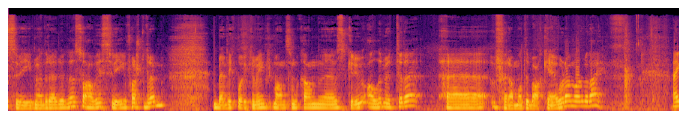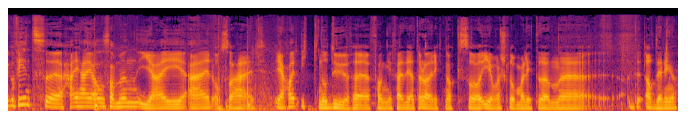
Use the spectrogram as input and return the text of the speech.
svigermødre her ute, så har vi svigerfars drøm. Bendik Borchgrevink, mann som kan eh, skru alle muttere eh, fram og tilbake. Hvordan går det med deg? Hei, går fint. Hei, hei, alle sammen. Jeg er også her. Jeg har ikke noe duefangerferdigheter, da, riktignok, så Ivar slår meg litt i den uh, avdelinga.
